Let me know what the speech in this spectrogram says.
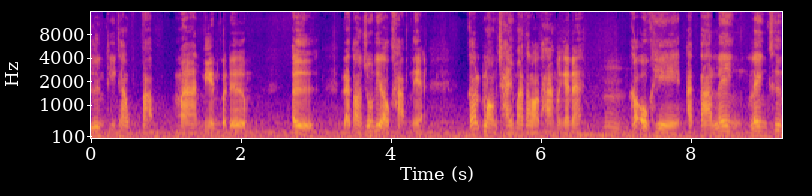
ขึ้นที่เขาปรับมาเนียนกว่าเดิม เออ และตอนช่วงที่เราขับเนี่ย ก็ลองใช้มาตลอดทางเหมือนกันนะ อืม ก็โอเค อัตราเร่งเร่งขึ้น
